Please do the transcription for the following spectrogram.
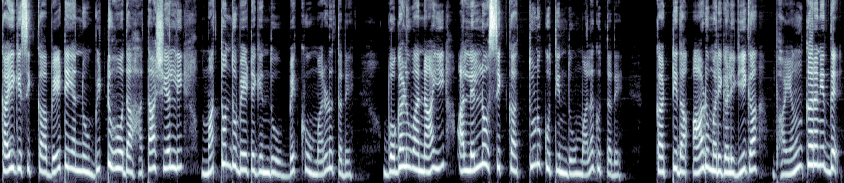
ಕೈಗೆ ಸಿಕ್ಕ ಬೇಟೆಯನ್ನು ಬಿಟ್ಟು ಹೋದ ಹತಾಶೆಯಲ್ಲಿ ಮತ್ತೊಂದು ಬೇಟೆಗೆಂದು ಬೆಕ್ಕು ಮರಳುತ್ತದೆ. ಬೊಗಳುವ ನಾಯಿ ಅಲ್ಲೆಲ್ಲೋ ಸಿಕ್ಕ ತುಣುಕು ತಿಂದು ಮಲಗುತ್ತದೆ. ಕಟ್ಟಿದ ಆಡುಮರಿಗಳಿಗೀಗ ಭಯಂಕರ ನಿದ್ದೆ.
